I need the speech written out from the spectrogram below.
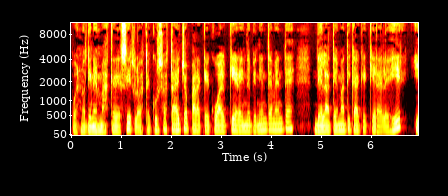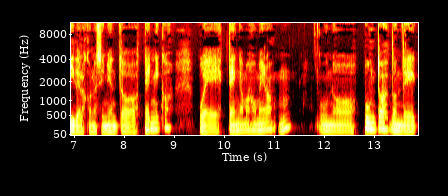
pues no tienes más que decirlo. Este curso está hecho para que cualquiera, independientemente de la temática que quiera elegir y de los conocimientos técnicos, pues tenga más o menos unos puntos donde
